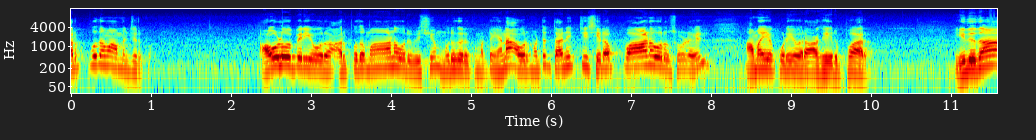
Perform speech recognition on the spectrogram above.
அற்புதமாக அமைஞ்சிருக்கும். அவ்வளோ பெரிய ஒரு அற்புதமான ஒரு விஷயம் முருகருக்கு மட்டும். ஏன்னா அவர் மட்டும் தனித்து சிறப்பான ஒரு சூழலில் அமையக்கூடியவராக இருப்பார். இதுதான்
